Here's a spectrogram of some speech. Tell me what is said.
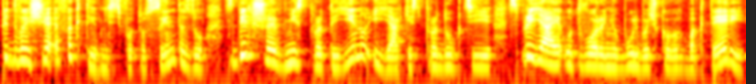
підвищує ефективність фотосинтезу, збільшує вміст протеїну і якість продукції, сприяє утворенню бульбочкових бактерій,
